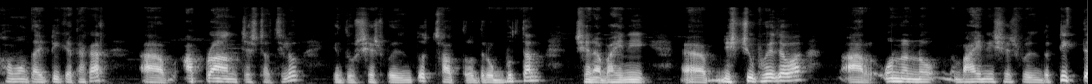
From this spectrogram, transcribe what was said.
ক্ষমতায় টিকে থাকার আপ্রাণ চেষ্টা ছিল কিন্তু শেষ পর্যন্ত ছাত্রদের অভ্যুত্থান, সেনাবাহিনী নিশ্চুপ হয়ে যাওয়া আর অন্যান্য বাহিনী শেষ পর্যন্ত টিকতে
